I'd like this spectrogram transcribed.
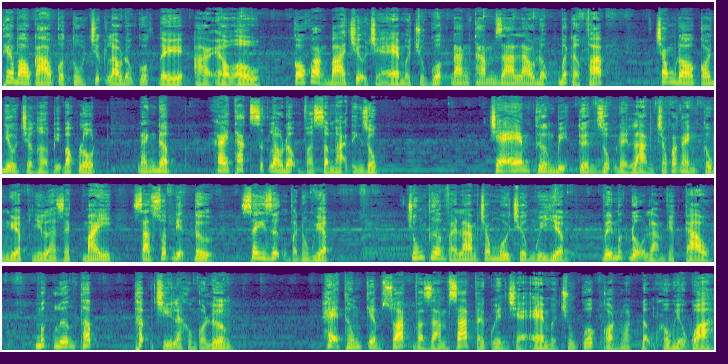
Theo báo cáo của Tổ chức Lao động Quốc tế ILO, có khoảng 3 triệu trẻ em ở Trung Quốc đang tham gia lao động bất hợp pháp, trong đó có nhiều trường hợp bị bóc lột, đánh đập, khai thác sức lao động và xâm hại tình dục. Trẻ em thường bị tuyển dụng để làm trong các ngành công nghiệp như là dệt may, sản xuất điện tử, xây dựng và nông nghiệp. Chúng thường phải làm trong môi trường nguy hiểm với mức độ làm việc cao, mức lương thấp, thậm chí là không có lương. Hệ thống kiểm soát và giám sát về quyền trẻ em ở Trung Quốc còn hoạt động không hiệu quả.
